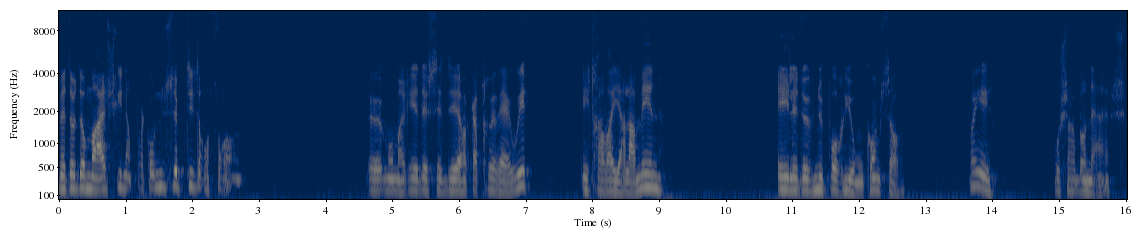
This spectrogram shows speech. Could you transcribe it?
Mais c'est dommage qu'il n'a pas connu ses petits-enfants. Euh, mon mari est décédé en 88. Il travaille à la mine. Et il est devenu porion, comme ça. Voyez, au charbonnage.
